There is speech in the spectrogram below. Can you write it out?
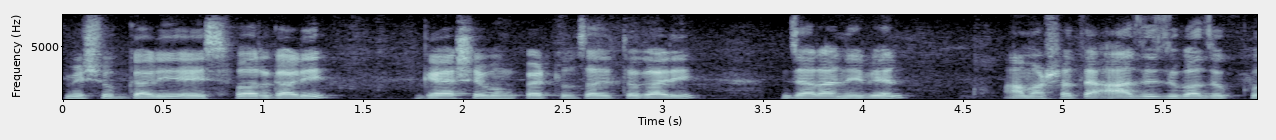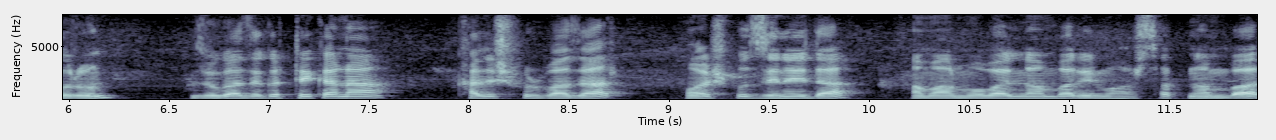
মিশুক গাড়ি এইচ পাওয়ার গাড়ি, গ্যাস এবং পেট্রোল চালিত গাড়ি যারা নেবেন, আমার সাথে আজই যোগাযোগ করুন। যোগাযোগের ঠিকানা খালিশপুর বাজার মহেশপুর ঝিনাইদা আমার mobile number, imo WhatsApp number,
